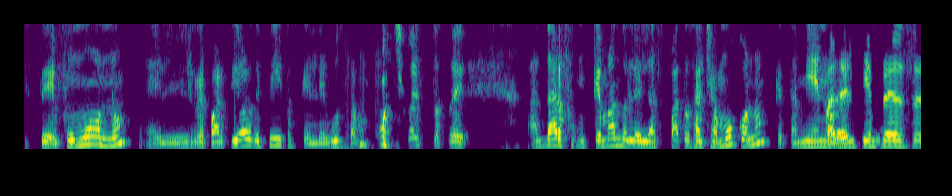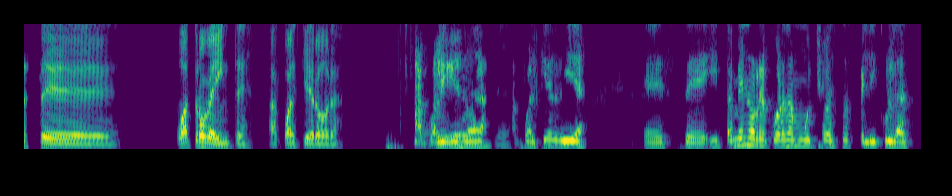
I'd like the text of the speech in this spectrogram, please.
este fumón, ¿no? El repartidor de pizzas que le gusta mucho esto de andar quemándole las patas al chamuco, ¿no? Que también. Para él siempre es este 4.20 a cualquier hora. A cualquier hora, a cualquier día. Este, y también nos recuerda mucho a estas películas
